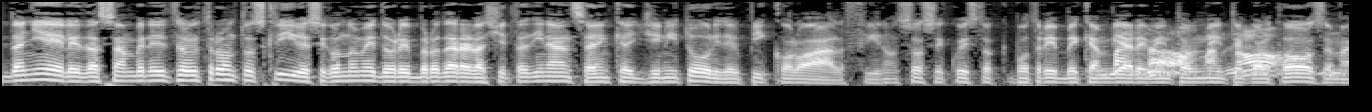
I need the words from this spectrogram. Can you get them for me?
Daniele da San Benedetto del Tronto scrive: Secondo me dovrebbero dare la cittadinanza anche ai genitori del piccolo Alfi. Non so se questo potrebbe cambiare ma no, eventualmente ma no, qualcosa. Ma...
